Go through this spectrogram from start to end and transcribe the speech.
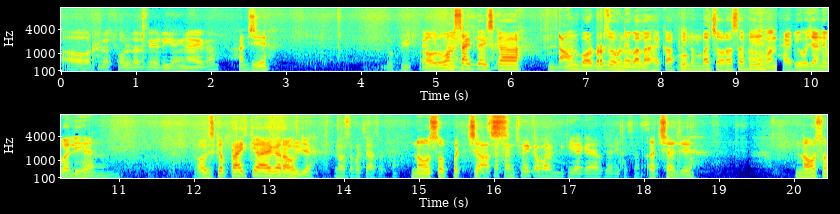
और शोल्डर पे डिज़ाइन आएगा। हाँ जी। और वन साइड का इसका डाउन बॉर्डर जो होने वाला है काफ़ी लंबा चौड़ा सा भी हाँ, हैवी हो जाने वाली है। और इसका प्राइस क्या आएगा राहुल जी? नौ सौ पचास रुपये नौ सौ पचास। तंचुई का वर्क भी किया गया है जरी के साथ। अच्छा जी। नौ सौ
